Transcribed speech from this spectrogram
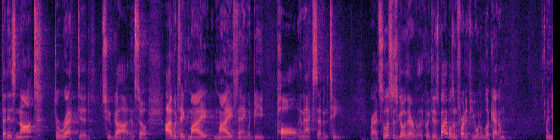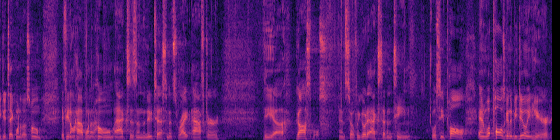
that is not directed to God. And so I would think my, my thing would be Paul in Acts 17, right? So let's just go there really quick. There's Bibles in front if you want to look at them. And you can take one of those home if you don't have one at home. Acts is in the New Testament, it's right after the uh, Gospels. And so if we go to Acts 17, we'll see Paul. And what Paul's going to be doing here,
